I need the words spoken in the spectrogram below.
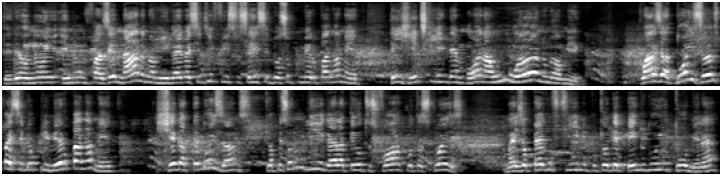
entendeu? Não, e não fazer nada, meu amigo, aí vai ser difícil você receber o seu primeiro pagamento. Tem gente que demora um ano, meu amigo, quase há dois anos para receber o primeiro pagamento. Chega até dois anos, que a pessoa não liga, ela tem outros focos, outras coisas mas eu pego firme porque eu dependo do YouTube, né?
